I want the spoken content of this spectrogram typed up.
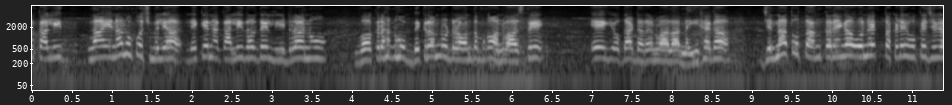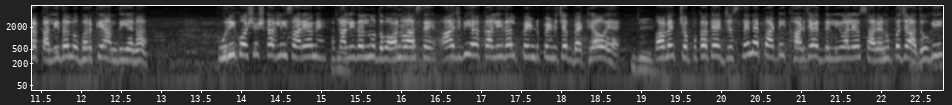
ਅਕਾਲੀ ਨਾ ਇਹਨਾਂ ਨੂੰ ਕੁਝ ਮਿਲਿਆ ਲੇਕਿਨ ਅਕਾਲੀ ਦਲ ਦੇ ਲੀਡਰਾਂ ਨੂੰ ਵਰਕਰਾਂ ਨੂੰ ਵਿਕਰਮ ਨੂੰ ਡਰਾਉਣ ਧਮਕਾਉਣ ਵਾਸਤੇ ਇਹ ਯੋਧਾ ਡਰਨ ਵਾਲਾ ਨਹੀਂ ਹੈਗਾ। ਜਿੰਨਾ ਤੋਂ ਤੰਗ ਕਰੇਗਾ ਉਹਨੇ ਤਕੜੇ ਹੋ ਕੇ ਜਿਵੇਂ ਅਕਾਲੀ ਦਲ ਉਭਰ ਕੇ ਆਂਦੀ ਹੈ ਨਾ ਪੂਰੀ ਕੋਸ਼ਿਸ਼ ਕਰ ਲਈ ਸਾਰਿਆਂ ਨੇ ਅਕਾਲੀ ਦਲ ਨੂੰ ਦਬਾਉਣ ਵਾਸਤੇ। ਅੱਜ ਵੀ ਅਕਾਲੀ ਦਲ ਪਿੰਡ ਪਿੰਡ 'ਚ ਬੈਠਿਆ ਹੋਇਆ ਹੈ। ਭਾਵੇਂ ਚੁੱਪ ਕਰਕੇ ਜਿਸ ਦਿਨ ਇਹ ਪਾਰਟੀ ਖੜ ਜਾਏ ਦਿੱਲੀ ਵਾਲੇ ਉਹ ਸਾਰਿਆਂ ਨੂੰ ਭਜਾ ਦੋਗੀ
